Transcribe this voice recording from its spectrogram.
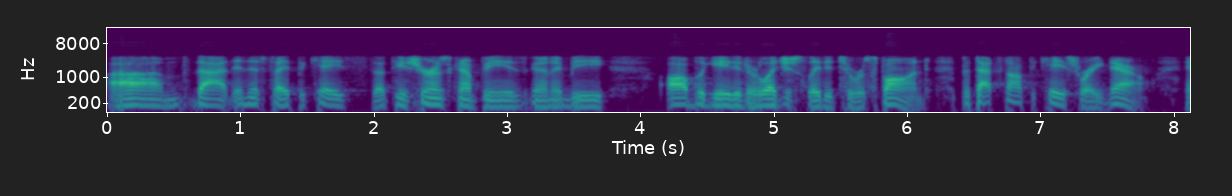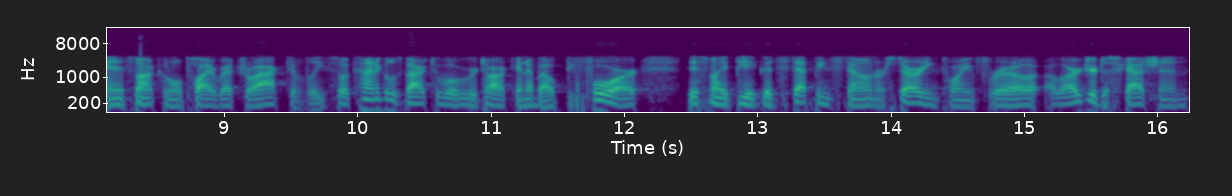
um, that in this type of case that the insurance company is going to be obligated or legislated to respond. But that's not the case right now, and it's not going to apply retroactively. So it kind of goes back to what we were talking about before. This might be a good stepping stone or starting point for a, a larger discussion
